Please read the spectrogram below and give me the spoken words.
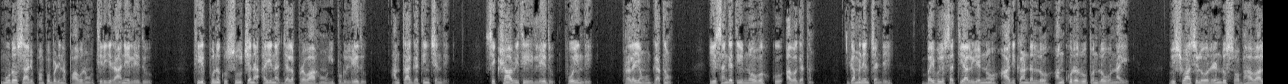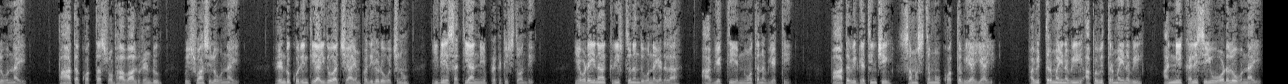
మూడోసారి పంపబడిన పావురం తిరిగి రానేలేదు తీర్పునకు సూచన అయిన జలప్రవాహం ఇప్పుడు లేదు. అంతా గతించింది. శిక్షావిధి లేదు పోయింది. ప్రళయం గతం. ఈ సంగతి నోవహుకు అవగతం. గమనించండి బైబిల్ సత్యాలు ఎన్నో ఆదికాండంలో అంకుర రూపంలో ఉన్నాయి. విశ్వాసిలో రెండు స్వభావాలు ఉన్నాయి. పాత కొత్త స్వభావాలు రెండు విశ్వాసిలో ఉన్నాయి. రెండు కొరింతి ఐదో అధ్యాయం పదిహేడో వచనం ఇదే సత్యాన్ని ప్రకటిస్తోంది. ఎవడైనా క్రీస్తునందు ఉన్న ఎడల ఆ వ్యక్తి నూతన వ్యక్తి. పాతవి గతించి సమస్తము కొత్తవి అయ్యాయి. పవిత్రమైనవి అపవిత్రమైనవి అన్నీ కలిసి ఓడలో ఉన్నాయి.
